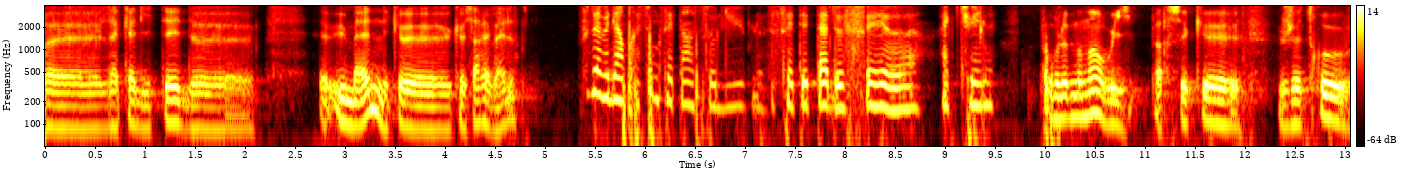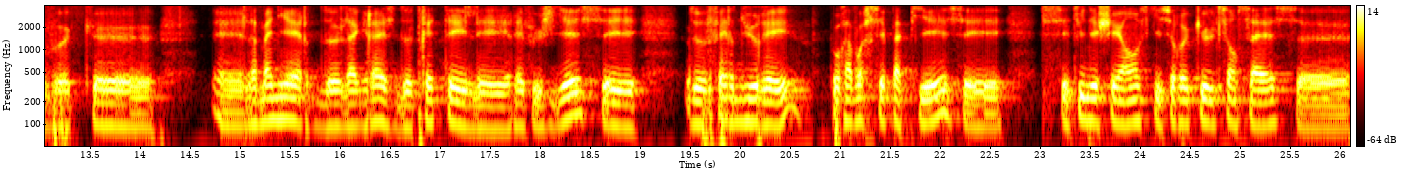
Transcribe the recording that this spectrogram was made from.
euh, la qualité de, euh, humaine que, que ça révèle. Vous avez l'impression que c'est insoluble, cet état de fait euh, actuel? Pour le moment, oui, parce que je trouve que la manière de la Grèce de traiter les réfugiés, c'est de faire durer pour avoir ses papiers. C'est une échéance qui se recule sans cesse. Euh,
